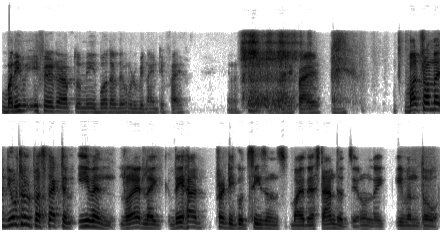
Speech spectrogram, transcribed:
But if, if it were up to me, both of them would be 95. You know? 95. But from a neutral perspective, even right, like they had pretty good seasons by their standards, you know, like even though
